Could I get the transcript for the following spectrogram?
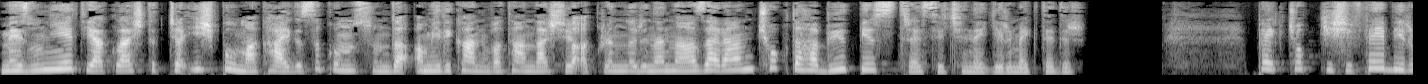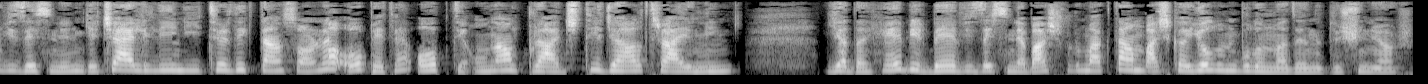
mezuniyet yaklaştıkça iş bulma kaygısı konusunda Amerikan vatandaşı akranlarına nazaran çok daha büyük bir stres içine girmektedir. Pek çok kişi F1 vizesinin geçerliliğini yitirdikten sonra OPT Optional Practical Training ya da H1B vizesine başvurmaktan başka yolun bulunmadığını düşünüyor.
